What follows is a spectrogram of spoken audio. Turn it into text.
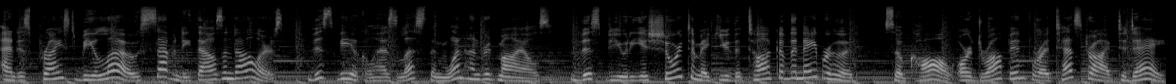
and is priced below $70,000. This vehicle has less than 100 miles. This beauty is sure to make you the talk of the neighborhood. So call or drop in for a test drive today.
